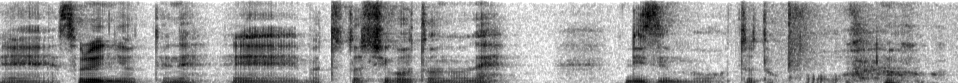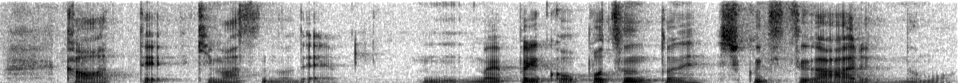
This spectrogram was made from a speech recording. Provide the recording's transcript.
えー、それによってね、えーまあ、ちょっと仕事のねリズムをちょっとこう 変わってきますので、うんまあ、やっぱりこうポツンとね祝日があるのも、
